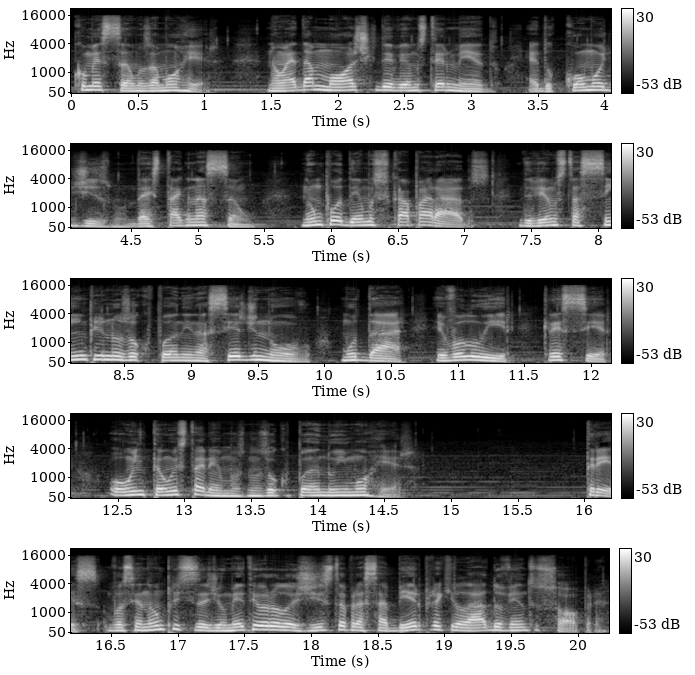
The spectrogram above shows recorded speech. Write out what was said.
começamos a morrer. Não é da morte que devemos ter medo, é do comodismo, da estagnação, não podemos ficar parados. Devemos estar sempre nos ocupando em nascer de novo, mudar, evoluir, crescer, ou então estaremos nos ocupando em morrer. 3. Você não precisa de um meteorologista para saber para que lado o vento sopra.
